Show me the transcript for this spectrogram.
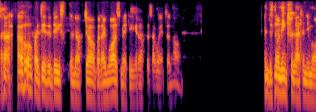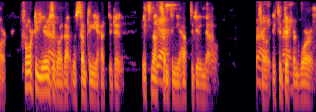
I hope I did a decent enough job, but I was making it up as I went along. And there's no need for that anymore. 40 years no. ago, that was something you had to do. It's not yes. something you have to do now. Right, so it's a right. different world.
